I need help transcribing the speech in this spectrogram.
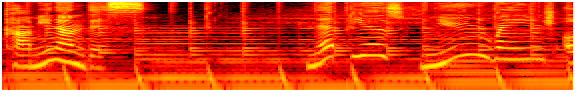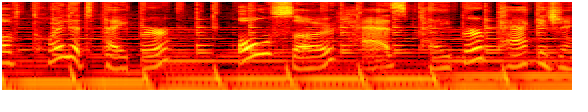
紙なんです Nepia's new range of toilet paper also has paper packaging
